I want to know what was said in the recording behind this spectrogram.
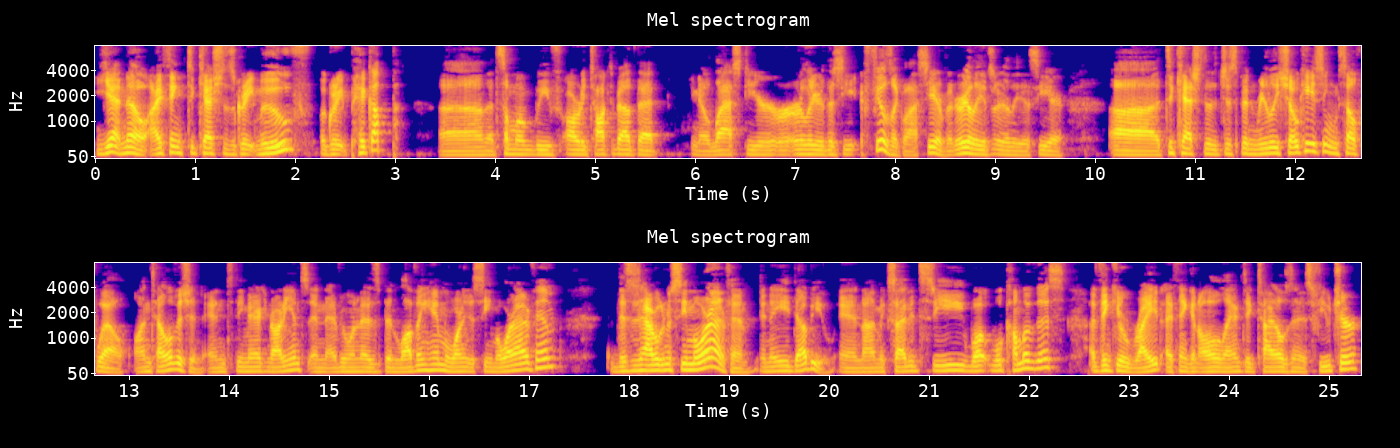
Yeah, no, I think Takeshi is a great move, a great pickup. Uh, that's someone we've already talked about that you know last year or earlier this year. It feels like last year, but really it's early this year. Uh, Takeshi has just been really showcasing himself well on television and to the American audience, and everyone has been loving him and wanting to see more out of him. This is how we're going to see more out of him in AEW, and I'm excited to see what will come of this. I think you're right. I think an All Atlantic title's in his future.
